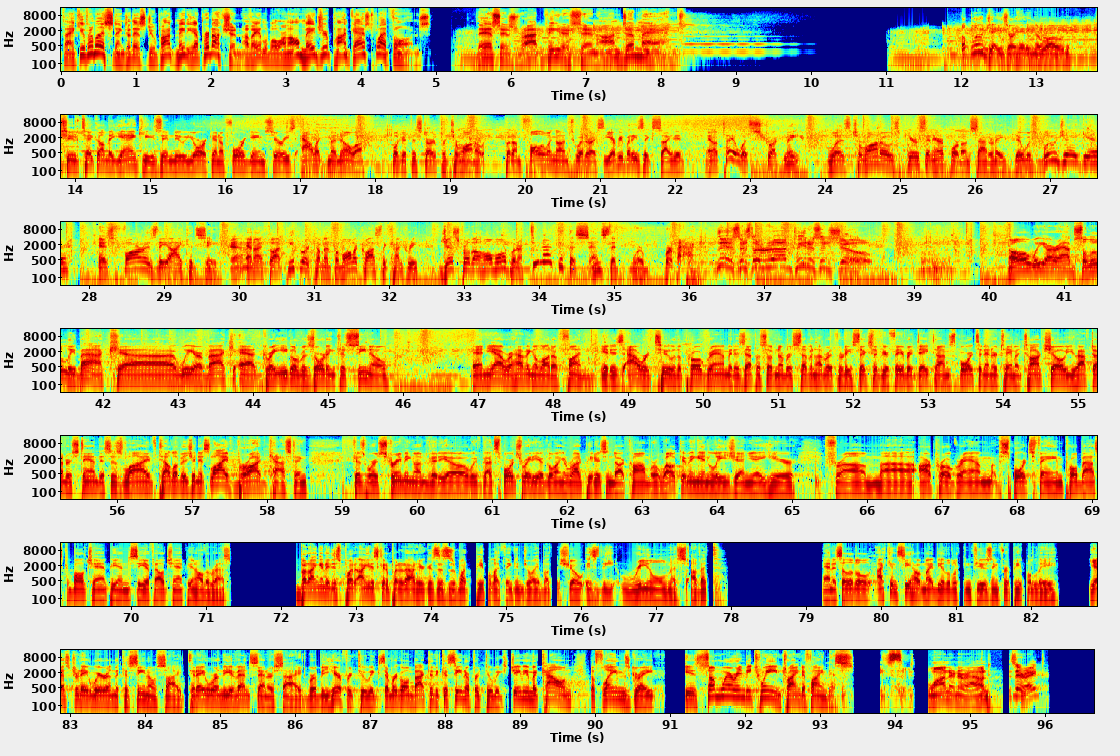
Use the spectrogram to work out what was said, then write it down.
Thank you for listening to this DuPont Media production, available on all major podcast platforms. This is Rod Pedersen on demand. The Blue Jays are hitting the road to take on the Yankees in New York in a four game series. Alek Manoah will get the start for Toronto. But I'm following on Twitter. I see everybody's excited. And I'll tell you what struck me was Toronto's Pearson Airport on Saturday. There was Blue Jay gear as far as the eye could see. Yeah. And I thought people are coming from all across the country just for the home opener. Do not get the sense that we're we're back? This is the Rod Pedersen Show. Oh, we are absolutely back. Uh, we are back at Grey Eagle Resort and Casino. And yeah, we're having a lot of fun. It is hour two of the program. It is episode number 736 of your favorite daytime sports and entertainment talk show. You have to understand this is live television, it's live broadcasting because we're streaming on video. We've got sports radio going at rodpedersen.com. We're welcoming in Lee Genier here from uh, our program, Sports Fame, Pro Basketball Champion, CFL Champion, all the rest. But I'm going to just put I'm just going to put it out here because this is what people I think enjoy about the show is the realness of it. And it's a little I can see how it might be a little confusing for people, Lee. Yesterday we are in the casino side. Today we're in the event center side. We'll be here for 2 weeks. and we're going back to the casino for 2 weeks. Jamie Macoun, the Flames great, is somewhere in between trying to find us. He's wandering around. Is that right?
